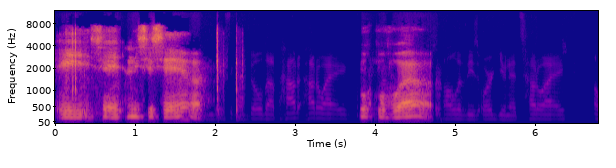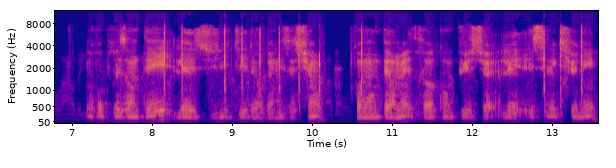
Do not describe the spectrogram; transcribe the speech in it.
et c'est nécessaire pour pouvoir représenter les unités d'organisation, comment permettre qu'on puisse les sélectionner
